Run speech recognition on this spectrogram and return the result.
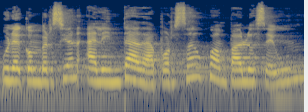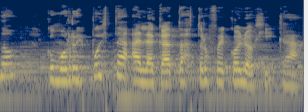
una conversión alentada por San Juan Pablo II como respuesta a la catástrofe ecológica.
